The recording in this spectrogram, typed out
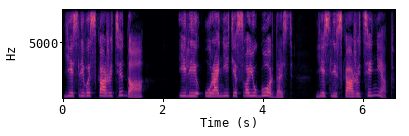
если вы скажете «да», или уроните свою гордость, если скажете «нет»?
